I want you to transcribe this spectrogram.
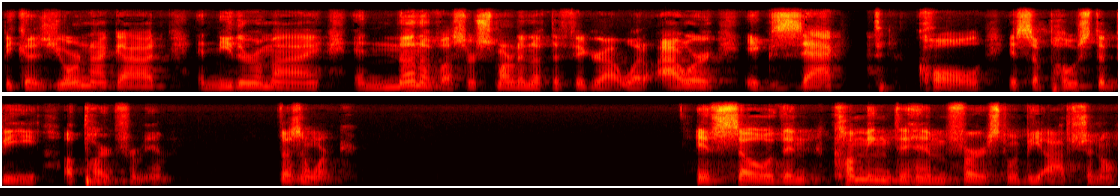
Because you're not God, and neither am I, and none of us are smart enough to figure out what our exact call is supposed to be apart from Him. Doesn't work. If so, then coming to Him first would be optional.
